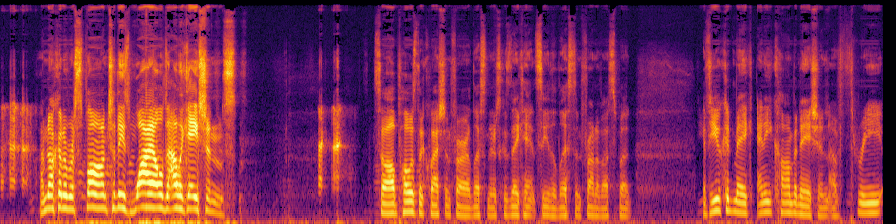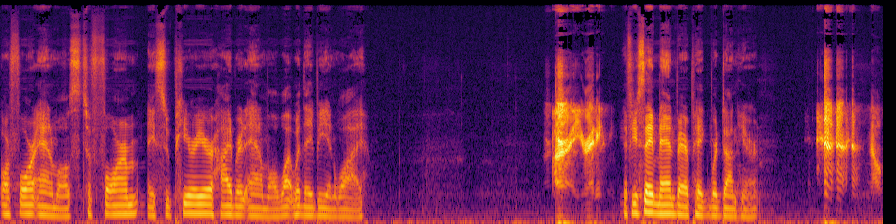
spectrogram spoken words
I'm not going to respond to these wild allegations. So I'll pose the question for our listeners because they can't see the list in front of us. But if you could make any combination of three or four animals to form a superior hybrid animal, what would they be and why? All right, you ready? If you say man, bear, pig, we're done here. no,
